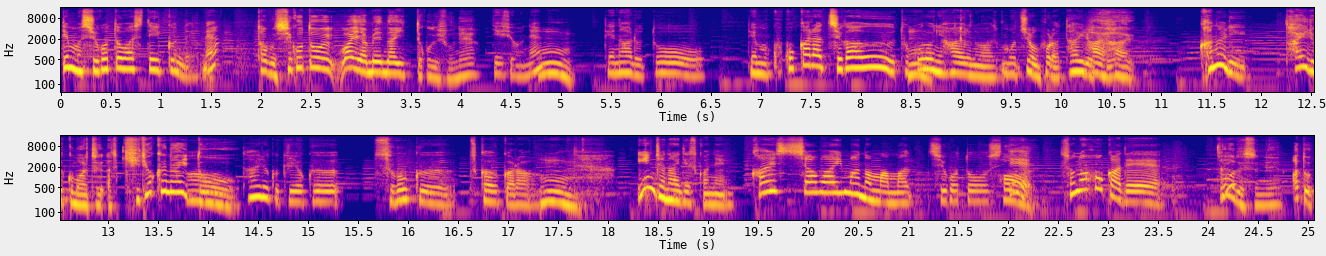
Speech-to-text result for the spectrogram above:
でも仕事はしていくんだよね多分仕事は辞めないってことでしょうね。ですよね、うん。ってなるとでもここから違うところに入るのは、もちろんほら体力、はいはい。かなり体力もあるあと気力ないうんと、体力気力すごく使うから、うん。いいんじゃないですかね会社は今のまま仕事をして、はいその他でそうですね。あと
